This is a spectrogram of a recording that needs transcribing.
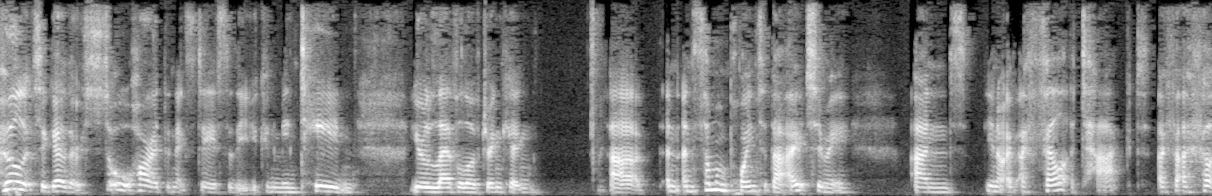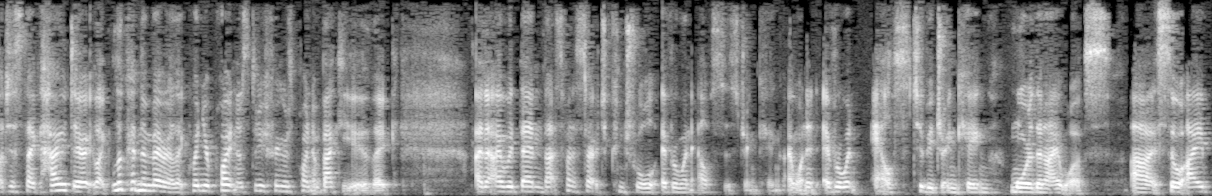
pull it together so hard the next day so that you can maintain your level of drinking. Uh, and and someone pointed that out to me, and you know, I, I felt attacked. I, fe- I felt just like, how dare, like, look in the mirror, like when you're pointing, there's three fingers pointing back at you, like, and I would then, that's when I started to control everyone else's drinking. I wanted everyone else to be drinking more than I was. Uh, so I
